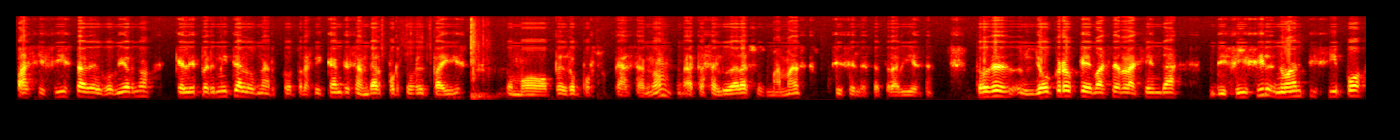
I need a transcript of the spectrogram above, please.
pacifista del gobierno que le permite a los narcotraficantes andar por todo el país como Pedro por su casa, ¿no? Hasta saludar a sus mamás si se les atraviesa. Entonces, yo creo que va a ser la agenda difícil, no anticipo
